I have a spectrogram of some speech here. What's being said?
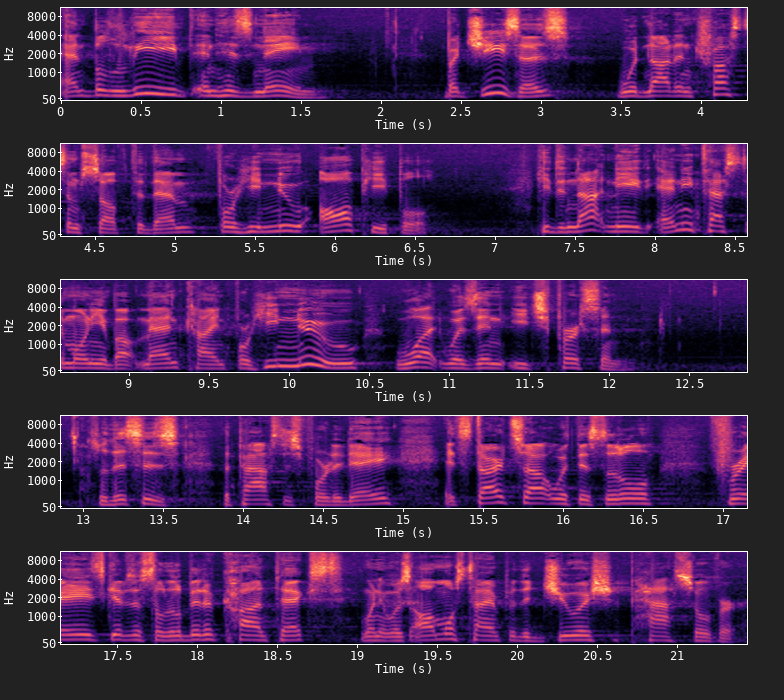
and believed in his name. But Jesus would not entrust himself to them, for he knew all people. He did not need any testimony about mankind, for he knew what was in each person. So, this is the passage for today. It starts out with this little phrase, gives us a little bit of context when it was almost time for the Jewish Passover.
